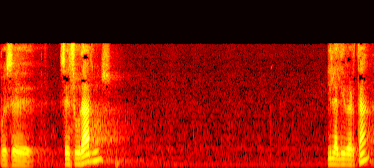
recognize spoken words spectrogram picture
pues eh, censurarnos y la libertad.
